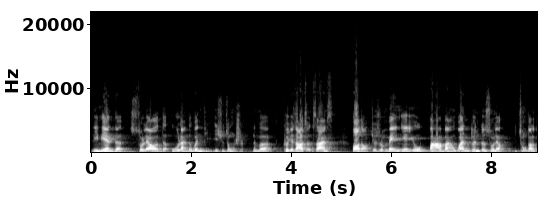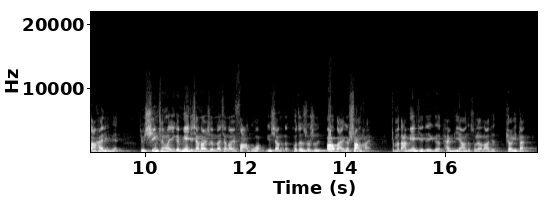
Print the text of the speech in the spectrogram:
里面的塑料的污染的问题一直重视。那么科学杂志《Science》报道，就是说每年有八百万吨的塑料冲到了大海里面，就形成了一个面积相当于什么呢？相当于法国，又相当或者说是二百个上海。这么大面积的一个太平洋的塑料垃圾漂移带，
